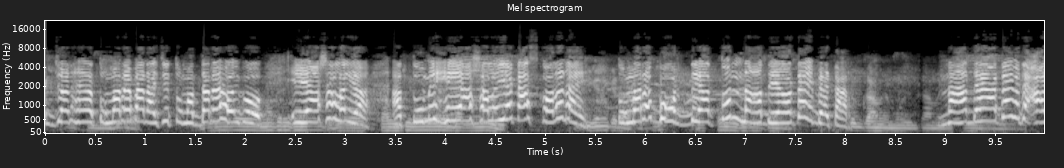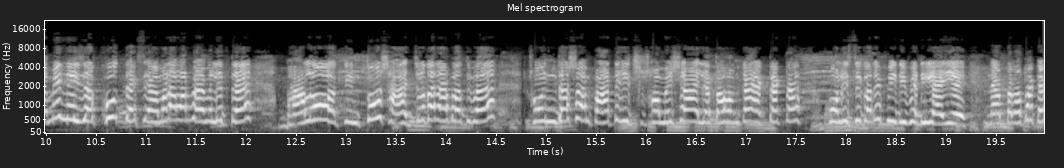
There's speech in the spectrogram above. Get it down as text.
একজন হ্যাঁ তোমার বানাইছি, তোমার হইব। এই আশা লইয়া। আর তুমি হে আশা লইয়া কাজ করো নাই। ভোট তো না দেওয়াটাই বেটার না দেওয়াটাই better। আমি নিজে খুদ দেখছি, আমার আমার ফ্যামিলিতে ভালো, কিন্তু সাহায্য করার বদলে সন্ধ্যার সময় পার্টি সমস্যা আইলে তখনকার একটা একটা পলিসি করে ফিডি ফিডি আইয়ে, নেতারা থাকে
